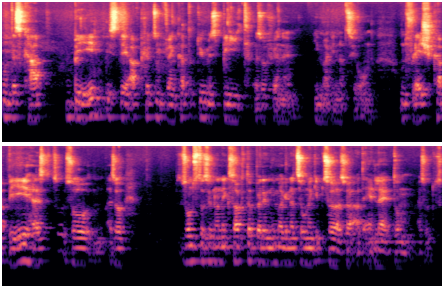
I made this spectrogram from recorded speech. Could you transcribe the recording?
Und das KB ist die Abkürzung für ein katadymes Bild, also für eine Imagination. Und Flash KB heißt so, also sonst, was ich noch nicht gesagt habe, bei den Imaginationen gibt es so, so eine Art Einleitung. Also das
